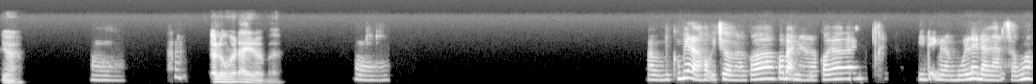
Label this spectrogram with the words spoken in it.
Yeah. Ờ. Nó luôn ở đây rồi mà. Ờ. Ờ, không biết là hội trường là có có bạn nào là có ý định là muốn lên Đà Lạt sống không?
